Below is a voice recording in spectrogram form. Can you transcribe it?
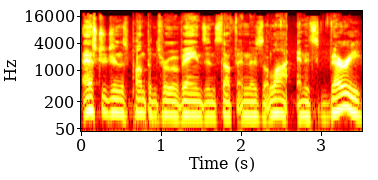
estrogens pumping through her veins and stuff and there's a lot. And it's very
